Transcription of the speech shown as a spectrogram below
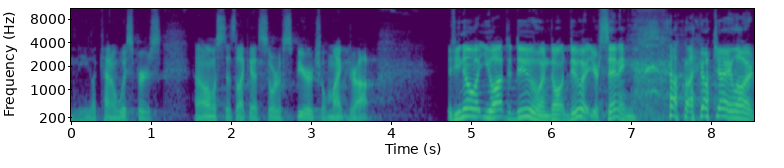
And he like, kind of whispers, uh, almost as like a sort of spiritual mic drop. If you know what you ought to do and don't do it, you're sinning. I'm like, okay, Lord,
